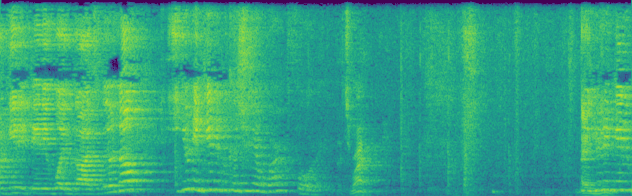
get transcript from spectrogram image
don't get it, then it wasn't God's will. No, you didn't get it because you didn't work for it. That's right. No, And you you- didn't get it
